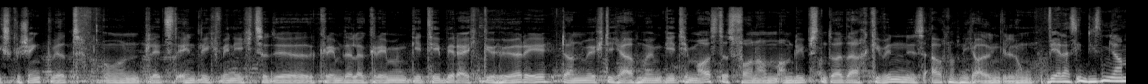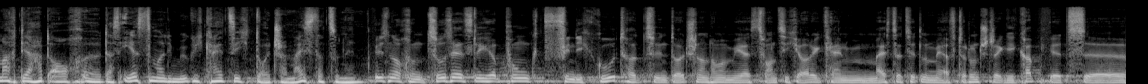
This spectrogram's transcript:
nichts geschenkt wird. Und letztendlich, wenn ich zu der Creme de la Creme im GT-Bereich gehöre, dann möchte ich auch mal im GT Masters fahren. Am, am liebsten dort auch gewinnen, ist auch noch nicht allen gelungen. Wer das in diesem Jahr macht, der hat auch äh, das erste Mal die Möglichkeit, sich deutscher Meister zu nennen. Ist noch ein zusätzlicher Punkt, finde ich gut. Hat in Deutschland haben wir mehr als 20 Jahre keinen Meistertitel mehr auf der Rundstrecke gehabt. Jetzt äh,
